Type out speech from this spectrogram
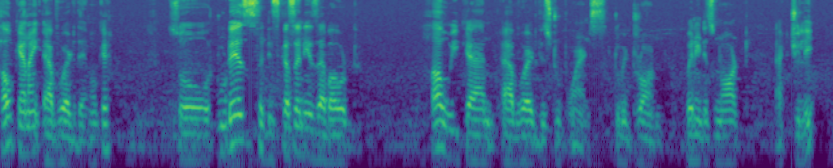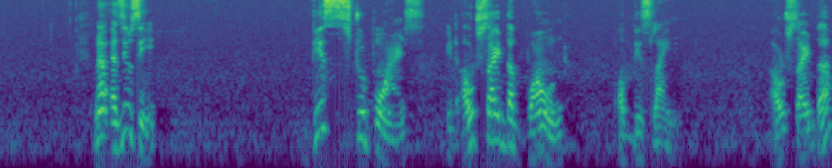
how can I avoid them okay so today's discussion is about how we can avoid these two points to be drawn when it is not actually. Now as you see these two points it outside the bound of this line. Outside the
